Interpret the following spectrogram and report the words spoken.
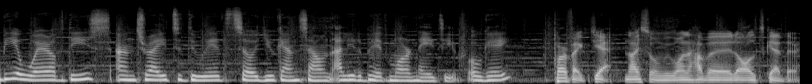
be aware of this, and try to do it so you can sound a little bit more native, okay? Perfect. Yeah, nice one. We want to have it all together.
